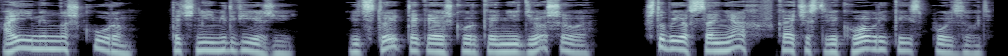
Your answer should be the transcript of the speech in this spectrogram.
а именно шкурам, точнее медвежьей. Ведь стоит такая шкурка недешево. чтобы ее в санях в качестве коврика использовать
